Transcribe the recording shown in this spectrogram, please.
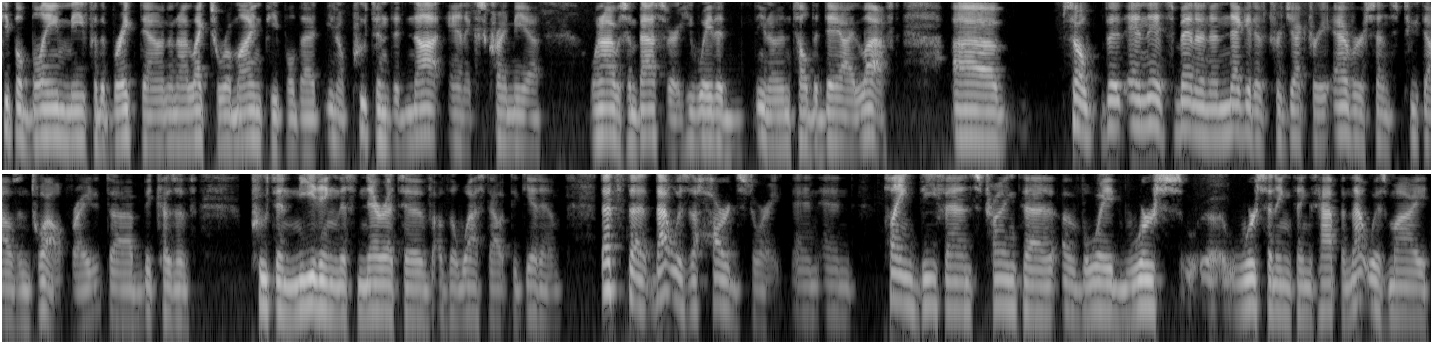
people blame me for the breakdown. And I like to remind people that, you know, Putin did not annex Crimea when I was ambassador. He waited, you know, until the day I left. Uh, so the and it's been in a negative trajectory ever since 2012, right? Uh, because of Putin needing this narrative of the West out to get him. That's the that was the hard story, and and playing defense, trying to avoid worse uh, worsening things happen. That was my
